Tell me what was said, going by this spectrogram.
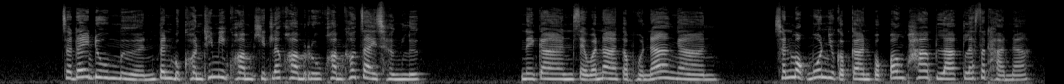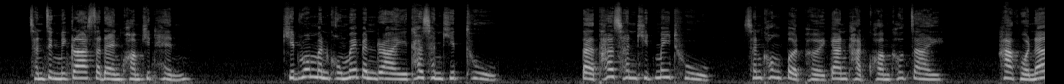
ำจะได้ดูเหมือนเป็นบุคคลที่มีความคิดและความรู้ความเข้าใจเชิงลึก ในการเสวนากับหัวหน้างาน ฉันหมกมุ่นอยู่กับการปกป้องภาพลักษณ์และสถานะ ฉันจึงไม่กล้าแสดงความคิดเห็น คิดว่ามันคงไม่เป็นไร ถ้าฉันคิดถูก แต่ถ้าฉันคิดไม่ถูก ฉันคงเปิดเผยการขาดความเข้าใจ หากหัวหน้า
